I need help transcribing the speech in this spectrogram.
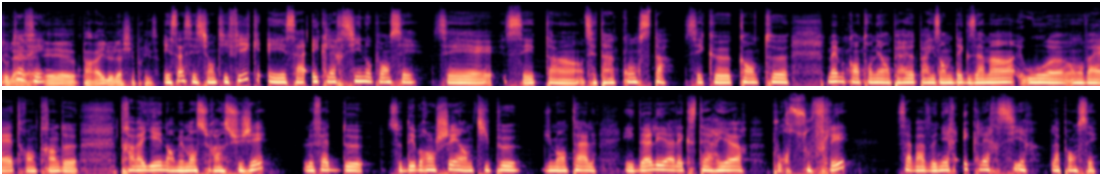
Tout et à la- fait. Et euh, pareil, le lâcher prise? Et ça, c'est scientifique et ça éclaircit nos pensées. C'est un, un constat. C'est que quand, euh, même quand on est en période, par exemple, d'examen où euh, on va être en train de travailler énormément sur un sujet, le fait de se débrancher un petit peu du mental et d'aller à l'extérieur pour souffler, ça va venir éclaircir la pensée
